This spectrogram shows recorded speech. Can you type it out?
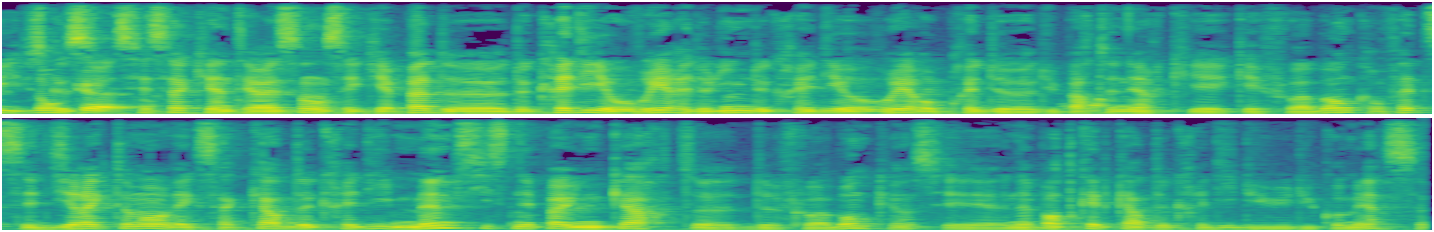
Oui, parce que c'est ça qui est intéressant, c'est qu'il n'y a pas de, de, crédit à ouvrir et de ligne de crédit à ouvrir auprès de, du partenaire qui est, qui est Floabank. En fait, c'est directement avec sa carte de crédit, même si ce n'est pas une carte de Floabank, hein, c'est n'importe quelle carte de crédit du, du commerce.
